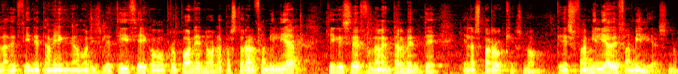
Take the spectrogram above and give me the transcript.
la define también Amoris Leticia y como propone, ¿no? la pastoral familiar tiene que ser fundamentalmente en las parroquias, ¿no? que es familia de familias. ¿no?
